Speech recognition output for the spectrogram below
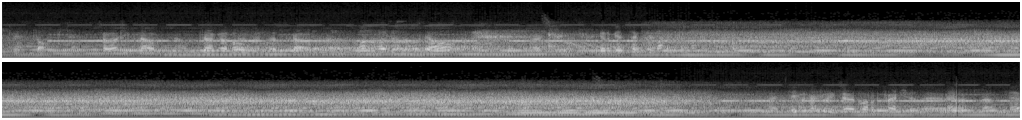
Automatically stopped. So you've now dug a hole in the skull. One hole in the skull, I see. there's going to be a second one. I didn't have to exert a lot of pressure there. No. No?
